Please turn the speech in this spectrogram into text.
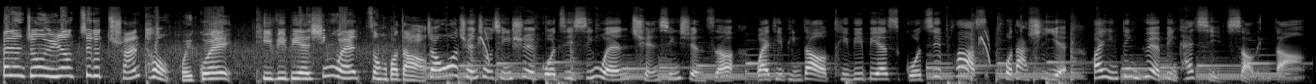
拜登终于让这个传统回归。TVBS 新闻综合报道，掌握全球情势、国际新闻，全新选择 YT 频道 TVBS 国际 Plus，扩大视野。欢迎订阅并开启小铃铛。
